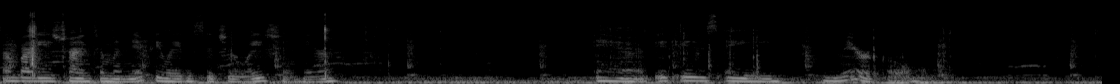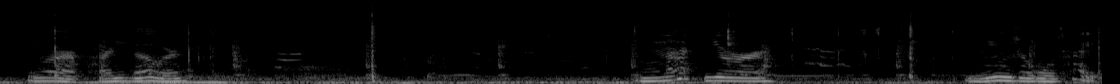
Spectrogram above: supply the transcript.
Somebody is trying to manipulate a situation here. And it is a miracle. You are a party goer. Not your usual type.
